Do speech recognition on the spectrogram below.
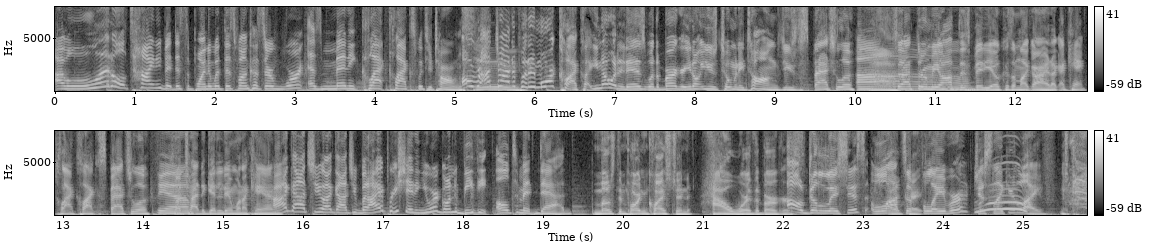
I'm a little tiny bit disappointed with this one because there weren't as many clack clacks with your tongs. Oh, I tried to put in more clack clack. You know what it is with a burger? You don't use too many tongs. You use the spatula. Ah. So that threw me off this video because I'm like, all right, I, I can't clack clack a spatula. Yeah. So I tried to get it in when I can. I got you, I got you, but I appreciate it. You are going to be the ultimate dad. Most important question How were the burgers? oh, delicious. Lots Okay. of flavor, just like your life.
